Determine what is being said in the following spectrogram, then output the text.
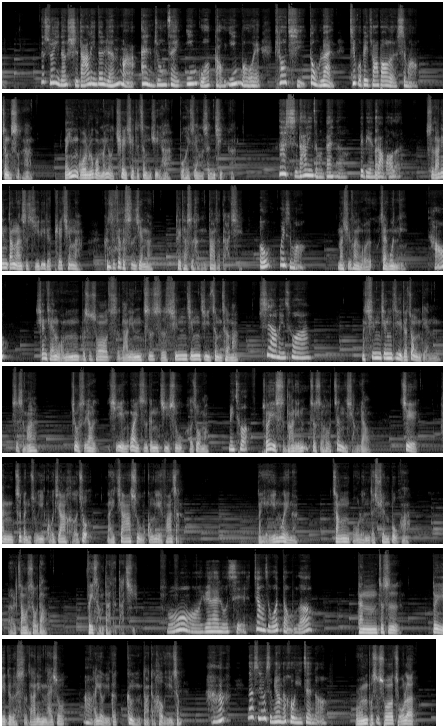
那所以呢，史达林的人马暗中在英国搞阴谋，哎，挑起动乱，结果被抓包了，是吗？正是啊。那英国如果没有确切的证据，哈，不会这样生气啊。那史达林怎么办呢？被别人抓包了。史达林当然是极力的撇清啊，可是这个事件呢，对他是很大的打击。哦，为什么？那徐帆，我再问你，好，先前我们不是说史达林支持新经济政策吗？是啊，没错啊。那新经济的重点是什么呢？就是要吸引外资跟技术合作吗？没错。所以史达林这时候正想要借和资本主义国家合作来加速工业发展。那也因为呢，张伯伦的宣布哈、啊，而遭受到非常大的打击。哦，原来如此，这样子我懂了。但这是对这个斯大林来说，啊，还有一个更大的后遗症。啊，那是有什么样的后遗症呢？我们不是说除了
